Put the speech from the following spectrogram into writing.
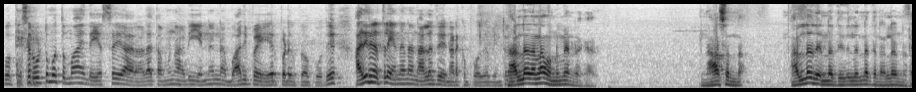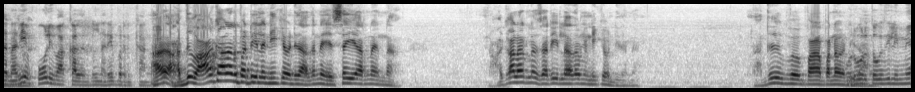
Okay sir. ஒட்டுமொத்தமாக இந்த எஸ்ஐஆரால் தமிழ்நாடு என்னென்ன பாதிப்பை ஏற்படுத்த போகுது? அதே நேரத்தில் என்னென்ன நல்லது நடக்க போகுது அப்படின்ட்டு நல்லதெல்லாம் ஒன்றுமே நடக்காது. நாசம்தான். நல்லது என்னது? இதில் என்னது நல்லது சார் நிறைய போலி வாக்காளர்கள் நிறைய பேர் இருக்காங்க. அது- அது வாக்காளர் பட்டியலை நீக்க வேண்டியது? அதென்ன எஸ்ஐஆர்னா என்ன? வாக்காளரில் சரியில்லாதவனை நீக்க வேண்டியதானே அது இப்போ பண்ண ஒரு வேண்டியது ஒரு தொகுதியிலுமே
